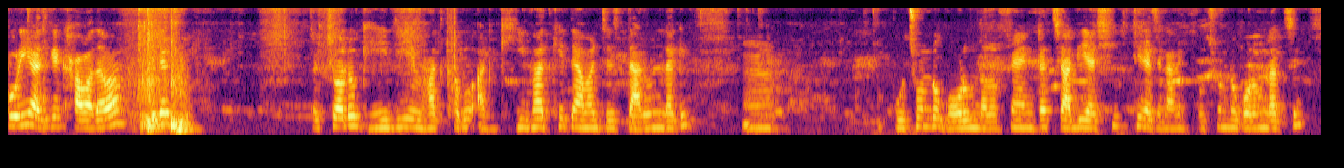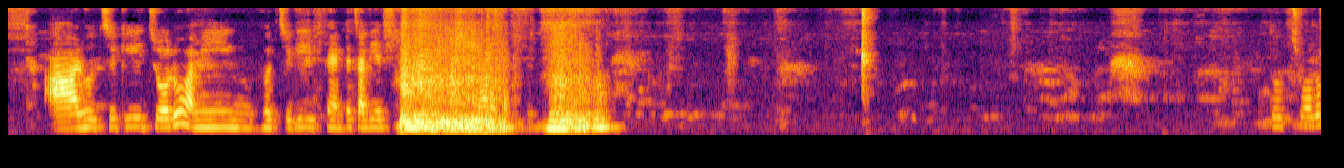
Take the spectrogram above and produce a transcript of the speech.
করি আজকে খাওয়া দাওয়া ঠিক আছে? তো চলো ঘি দিয়ে ভাত খাব। আর ঘি ভাত খেতে আমার জাস্ট দারুণ লাগে। প্রচণ্ড গরম দাঁড়ো ফ্যানটা চালিয়ে আসি, ঠিক আছে? নাহলে প্রচণ্ড গরম লাগছে। আর হচ্ছে কি, চলো আমি হচ্ছে কি, ফ্যানটা চালিয়ে আসি। তো চলো।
